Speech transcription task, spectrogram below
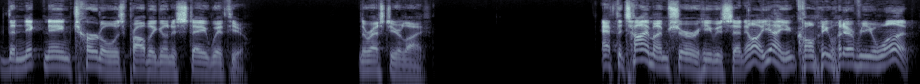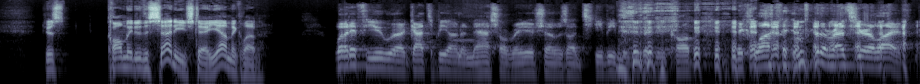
the nickname Turtle is probably going to stay with you the rest of your life. At the time, I'm sure he was saying, "Oh yeah, you can call me whatever you want. Just call me to the set each day." Yeah, McLovin. What if you uh, got to be on a national radio show, was on TV, but you're going to be called McLovin for the rest of your life?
